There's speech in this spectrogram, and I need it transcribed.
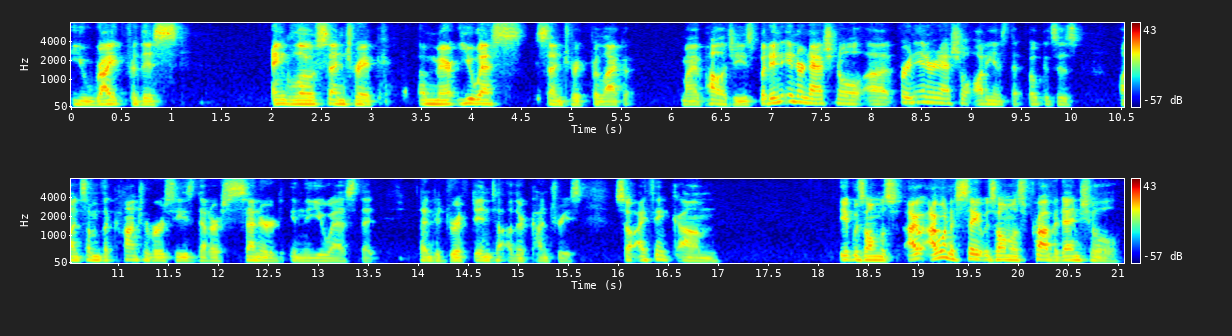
you write for this Anglo-centric, Amer- U.S.-centric, for lack of my apologies, but an international uh, for an international audience that focuses on some of the controversies that are centered in the U.S. that tend to drift into other countries. So I think um, it was almost I, I want to say it was almost providential,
